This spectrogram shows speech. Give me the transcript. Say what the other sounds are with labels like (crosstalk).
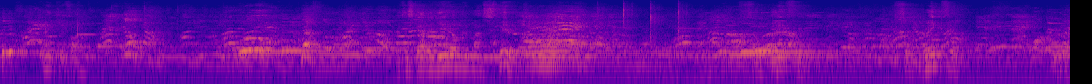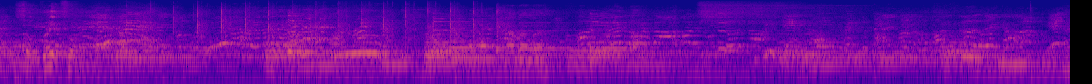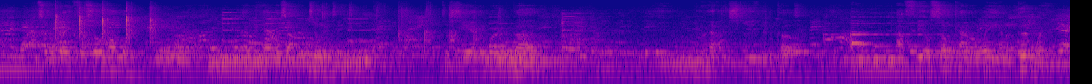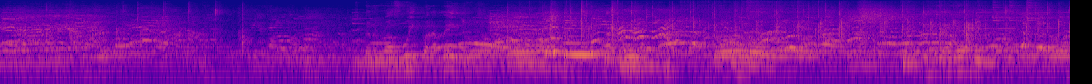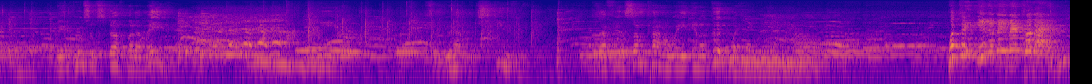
Thank you, Father. I just got a yell in my spirit. So grateful. So grateful. So grateful. Stuff, but I made it. So you have to excuse me. Because I feel some kind of way in a good way. What the enemy meant for bad.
